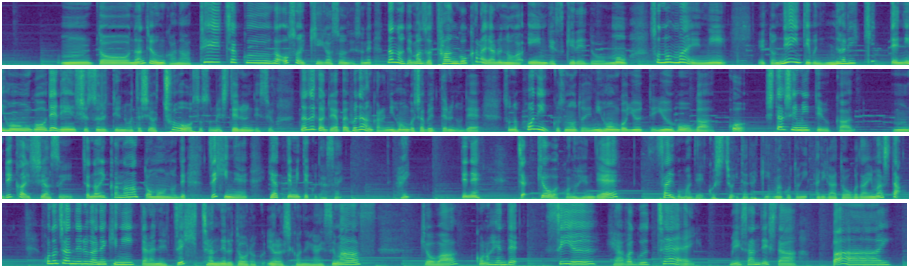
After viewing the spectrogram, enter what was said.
うんと何て言うんかな。定着が遅い気がするんですよね。なのでまずは単語からやるのがいいんですけれどもその前に、えっと、ネイティブになりきって日本語で練習するっていうのを私は超おすすめしてるんですよ。なぜかというとやっぱり普段から日本語喋ってるのでそのフォニックスの音で日本語言うっていう方がこう親しみっていうかうん、理解しやすいじゃないかなと思うので是非ねやってみてください。はい。でねじゃあ今日はこの辺で最後までご視聴いただき誠にありがとうございましたこのチャンネルがね気に入ったらね是非チャンネル登録よろしくお願いします今日はこの辺で See you! Have a good day! めいさんでした。バイ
